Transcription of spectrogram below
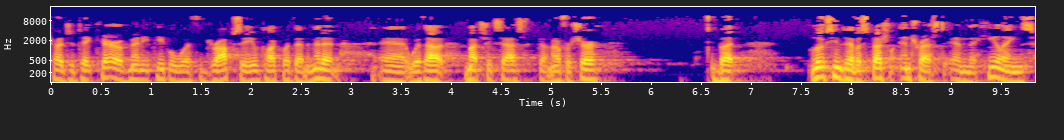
tried to take care of many people with dropsy. We'll talk about that in a minute, uh, without much success. Don't know for sure. But Luke seems to have a special interest in the healings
